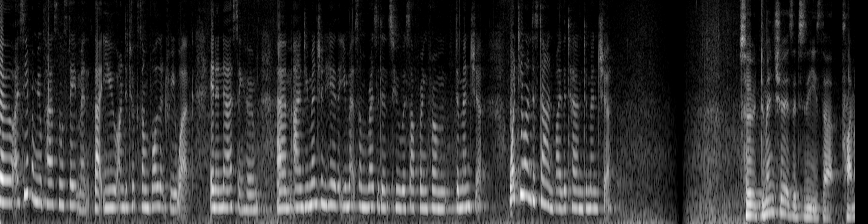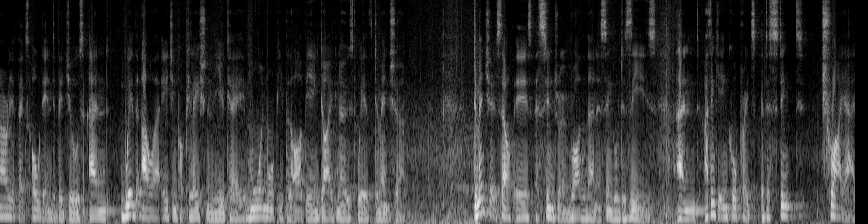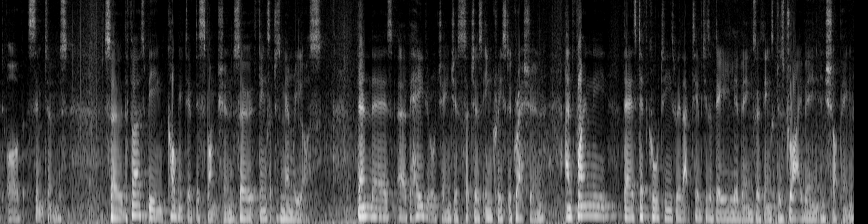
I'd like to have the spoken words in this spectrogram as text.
So I see from your personal statement that you undertook some voluntary work in a nursing home, um, and you mentioned here that you met some residents who were suffering from dementia. What do you understand by the term dementia? So, dementia is a disease that primarily affects older individuals, and with our aging population in the UK, more and more people are being diagnosed with dementia. Dementia itself is a syndrome rather than a single disease, and I think it incorporates a distinct triad of symptoms. So, the first being cognitive dysfunction, so things such as memory loss. Then there's uh, behavioural changes such as increased aggression. And finally, there's difficulties with activities of daily living, so things such as driving and shopping.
